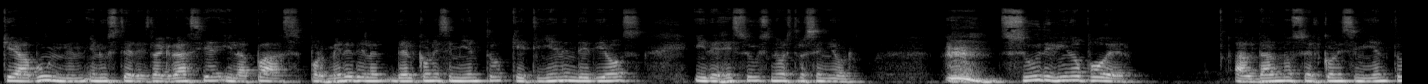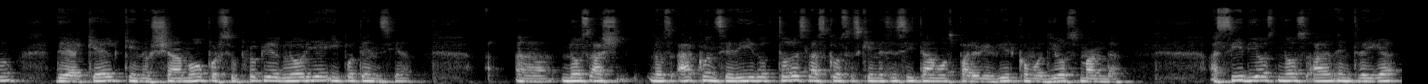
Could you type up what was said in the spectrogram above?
que abunden en ustedes la gracia y la paz por medio del conocimiento que tienen de Dios y de Jesús nuestro Señor. Su divino poder, al darnos el conocimiento de aquel que nos llamó por su propia gloria y potencia, ah, nos ha nos ha concedido todas las cosas que necesitamos para vivir como Dios manda. Así Dios nos ha, eh,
